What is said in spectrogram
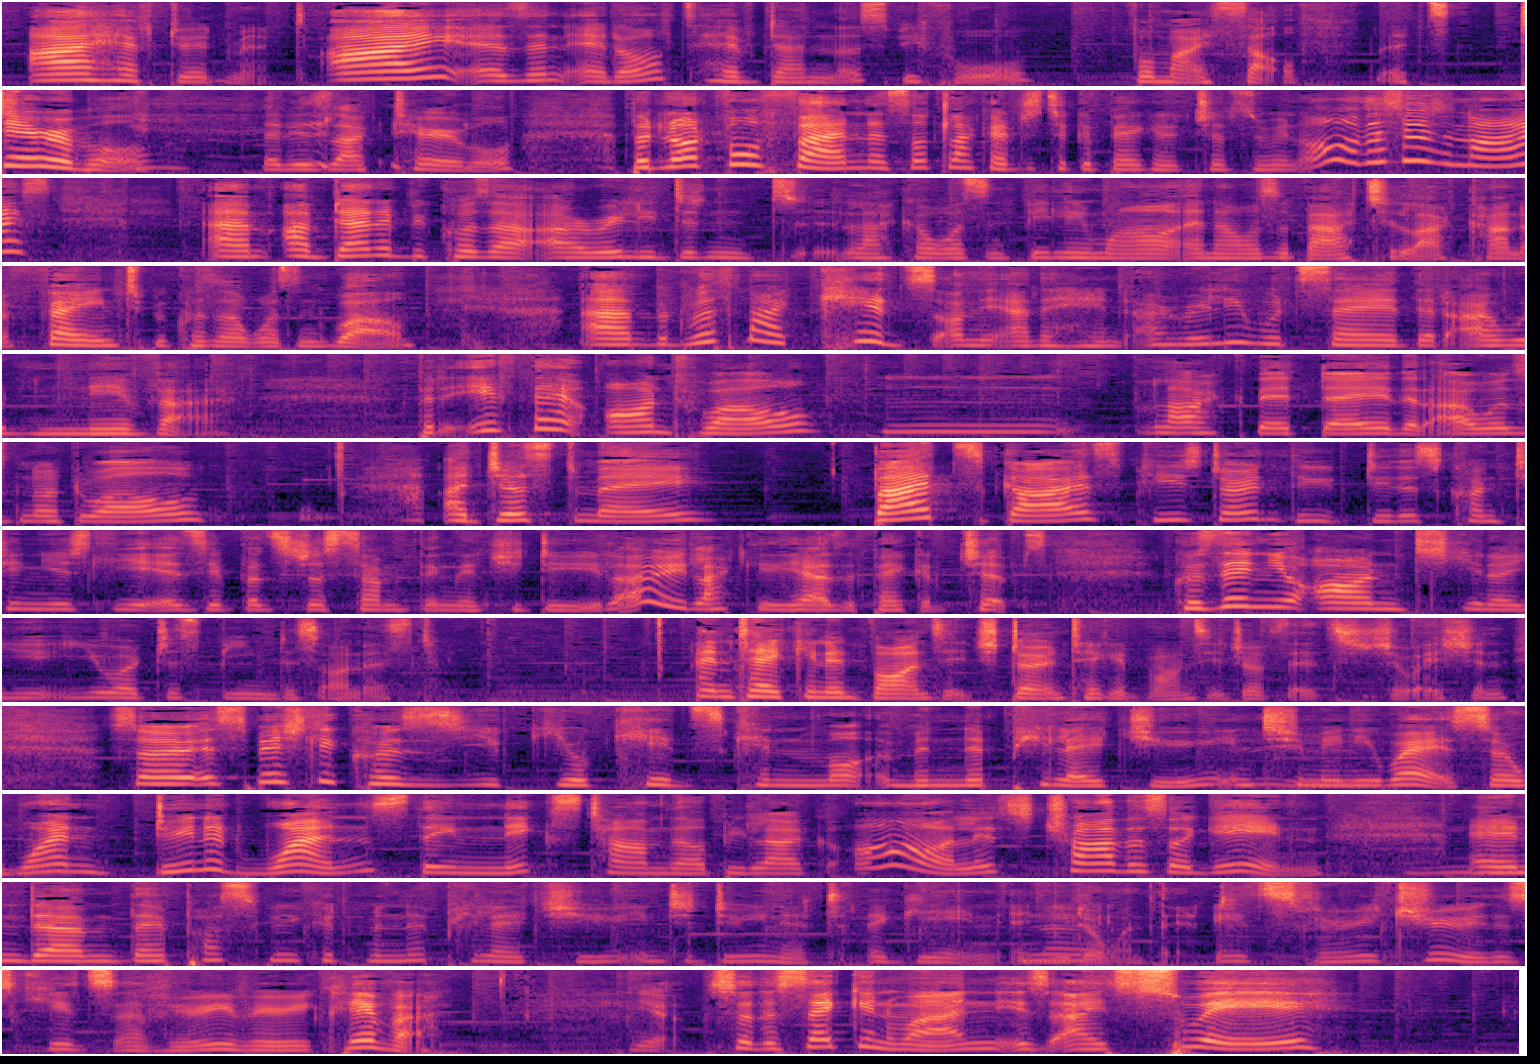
I have to admit, I, as an adult, have done this before for myself. It's terrible. That is like terrible, but not for fun. It's not like I just took a packet of chips and went, "Oh, this is nice." Um, I've done it because I, I really didn't like I wasn't feeling well and I was about to like kind of faint because I wasn't well. Um, but with my kids, on the other hand, I really would say that I would never. But if they aren't well, hmm, like that day that I was not well, I just may. But guys, please don't do, do this continuously as if it's just something that you do. You oh, like he has a packet of chips, because then you aren't. You know, you you are just being dishonest and taking advantage. Don't take advantage of that situation. So especially because you, your kids can mo- manipulate you in too many ways. So one doing it once, then next time they'll be like, oh, let's try this again, and um, they possibly could manipulate you into doing it again, and you don't want that. It's very true. These kids are very, very clever. Yeah. So the second one is I swear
